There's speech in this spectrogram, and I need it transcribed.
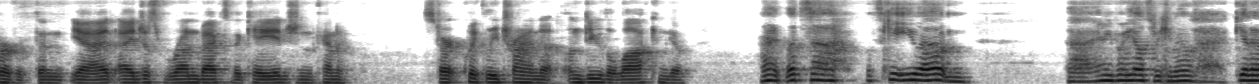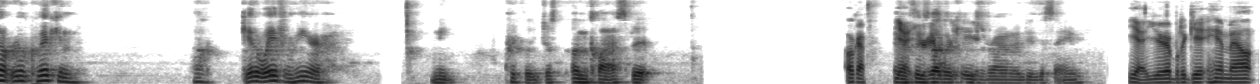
Perfect. Then yeah, I, I just run back to the cage and kind of start quickly trying to undo the lock and go. All right, let's uh let's get you out and uh, anybody else we can uh, get out real quick and uh, get away from here. And he quickly just unclasp it. Okay. And Yeah, if there's other cages around, I do the same. yeah, you're able to get him out.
